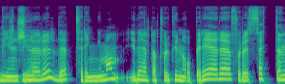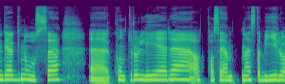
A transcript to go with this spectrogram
bioingeniører, det trenger man i det hele tatt for å kunne operere, for å sette en diagnose, eh, kontrollere at pasienten er stabil, og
